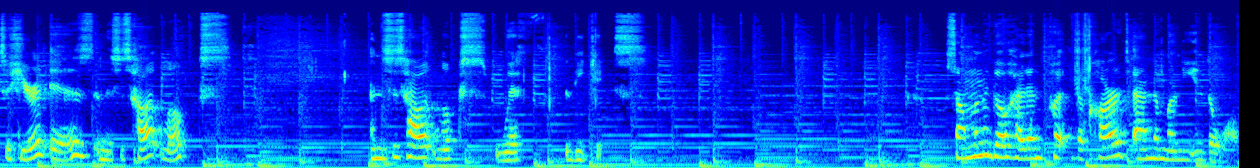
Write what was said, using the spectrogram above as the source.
So here it is, and this is how it looks. And this is how it looks with the case. So I'm gonna go ahead and put the cards and the money in the wallet.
